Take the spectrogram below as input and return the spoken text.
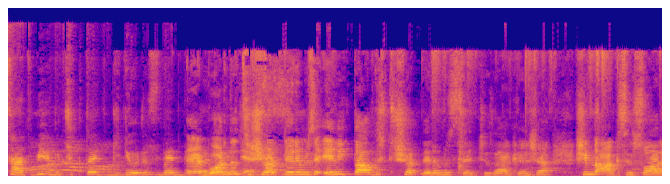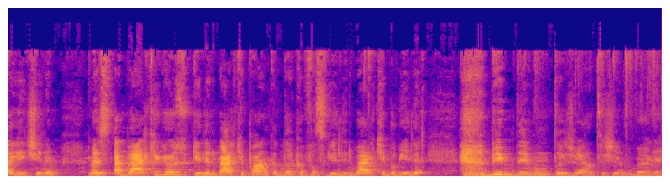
Saat bir buçukta gidiyoruz ve E, bu arada gideceğiz. tişörtlerimizi en iddialı tişörtlerimizi seçeceğiz arkadaşlar. Şimdi aksesuara geçelim. Mesela belki gözlük gelir, belki pankada kafası gelir, belki bu gelir. Bim de bunu taşıyan taşırım böyle.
